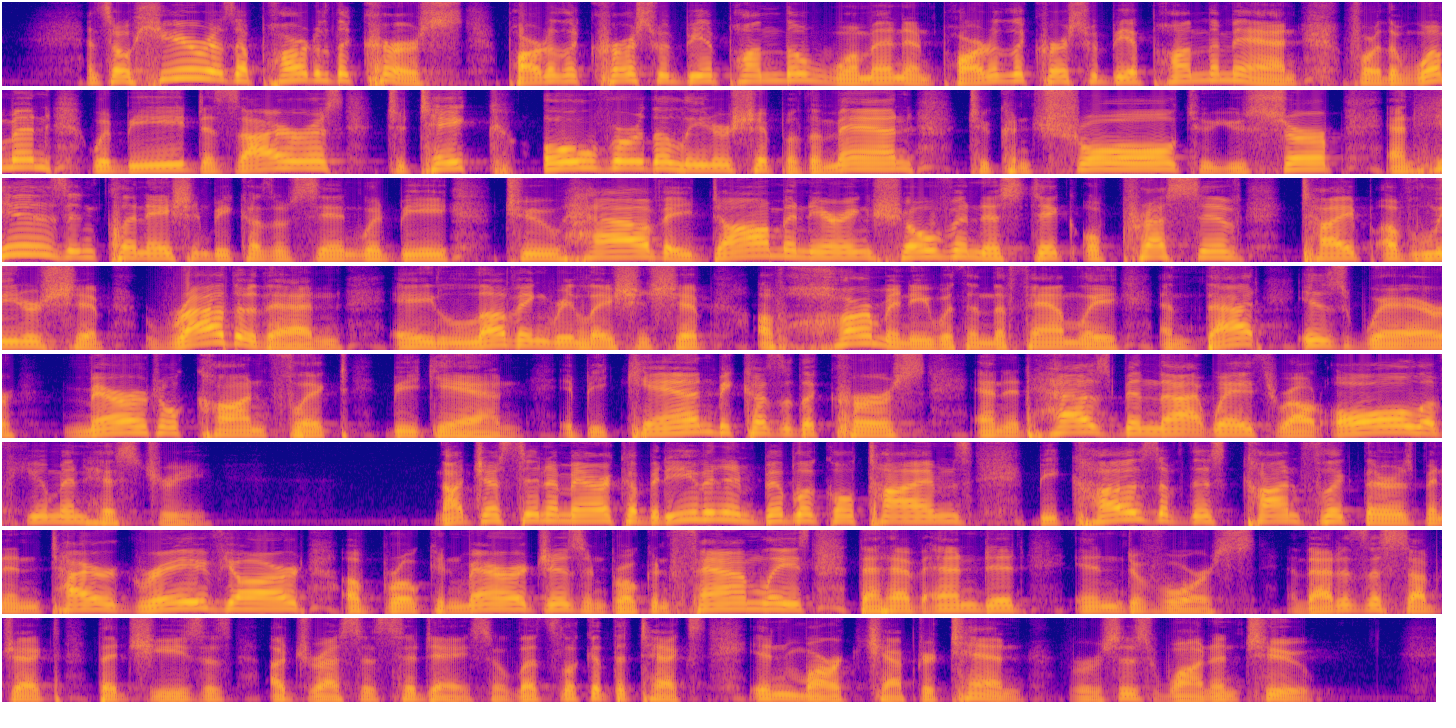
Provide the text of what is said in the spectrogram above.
And so here is a part of the curse. Part of the curse would be upon the woman, and part of the curse would be upon the man. For the woman would be desirous to take over the leadership of the man, to control, to usurp, and his inclination because of sin would be to have a domineering, chauvinistic, oppressive type of leadership rather than a loving relationship of harmony within the family. And that is where marital conflict began. It began because of the curse, and it has been that way throughout all of human history. Not just in America, but even in biblical times, because of this conflict, there has been an entire graveyard of broken marriages and broken families that have ended in divorce. And that is the subject that Jesus addresses today. So let's look at the text in Mark chapter 10, verses 1 and 2.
